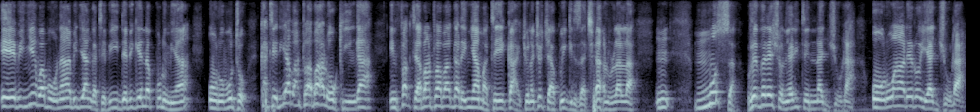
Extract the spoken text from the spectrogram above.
Ebinyeebwa bwonaabirya nga tebiyidde bigenda kulumya olubuto kati eri abantu abalookinga infact abantu abaagala ennyo amateeka ekyo nakyo kyakuyigiriza kyalulala mm. musa revelation yali tennajjula olwaleero yajjula.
